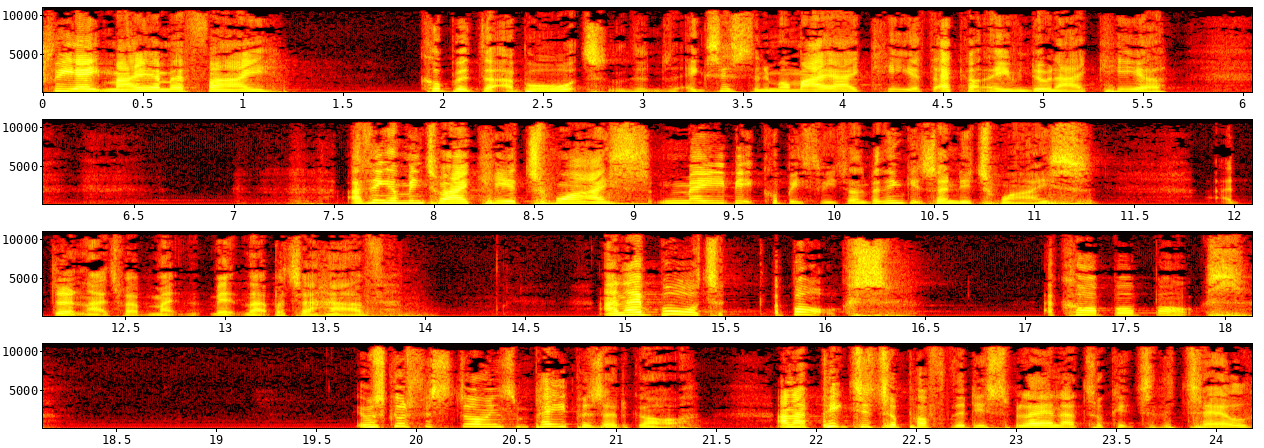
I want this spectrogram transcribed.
create my MFI cupboard that I bought. It doesn't exist anymore. My IKEA. I can't even do an IKEA. I think I've been to IKEA twice. Maybe it could be three times, but I think it's only twice. I don't like to admit that, but I have. And I bought a, a box, a cardboard box. It was good for storing some papers I'd got. And I picked it up off the display and I took it to the till.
